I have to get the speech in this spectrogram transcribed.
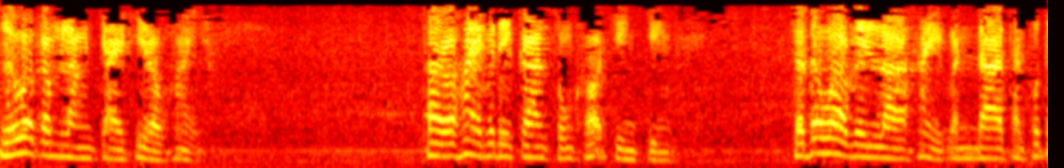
หรือว่ากำลังใจที่เราให้ ถ้าเราให้บริการสงเคราะห์จริง ๆ แต่ถ้าว่าเวลาให้บรรดาท่านพุทธ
